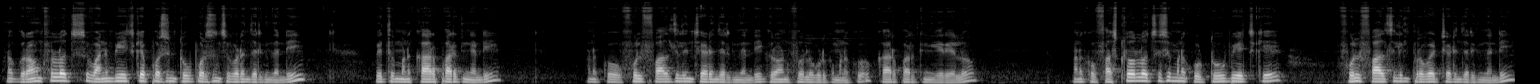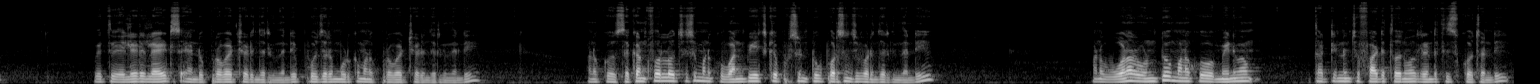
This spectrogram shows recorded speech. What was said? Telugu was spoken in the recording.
మన గ్రౌండ్ ఫ్లోర్లో వచ్చేసి one BHK percent two percents ఇవ్వడం జరిగిందండి. విత్ మన కార్ పార్కింగ్ అండి. మనకు ఫుల్ ఫాల్ సీలింగ్ చేయడం జరిగిందండి. గ్రౌండ్ ఫ్లోర్లో కూడా మనకు కార్ పార్కింగ్ ఏరియాలో. మనకు ఫస్ట్ ఫ్లోర్లో వచ్చేసి మనకు two BHK full fall ceiling provide చేయడం జరిగిందండి. With LED lights and provide చేయడం జరిగిందండి. పూజల మూడుకు మనకు ప్రొవైడ్ చేయడం జరిగిందండి. మనకు సెకండ్ ఫ్లోర్లో వచ్చేసి మనకు one BHK percent two percents ఇవ్వడం జరిగిందండి. మన ఓనర్ ఉంటూ మనకు మినిమం థర్టీ నుంచి ఫార్టీ థౌసండ్ వరకు రెంట్ తీసుకోవచ్చండి.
